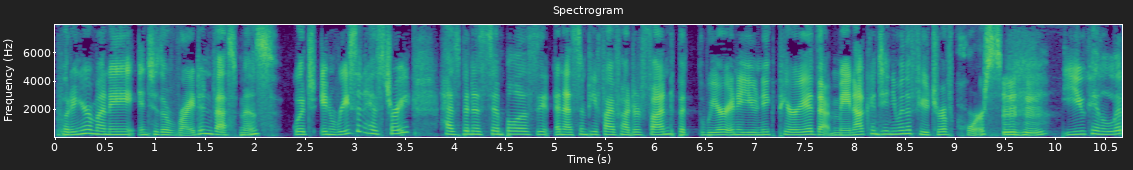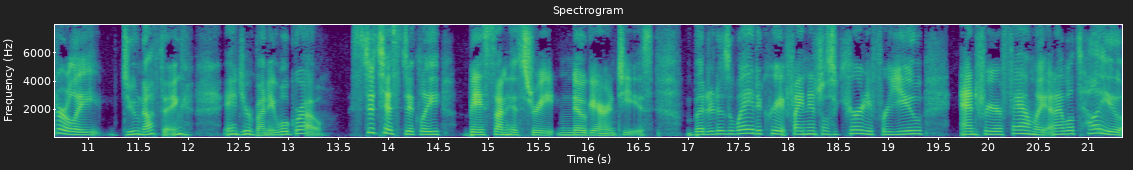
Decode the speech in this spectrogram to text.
putting your money into the right investments which in recent history has been as simple as an S&P 500 fund but we are in a unique period that may not continue in the future of course. Mm-hmm. You can literally do nothing and your money will grow. Statistically based on history no guarantees. But it is a way to create financial security for you and for your family. And i will tell you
